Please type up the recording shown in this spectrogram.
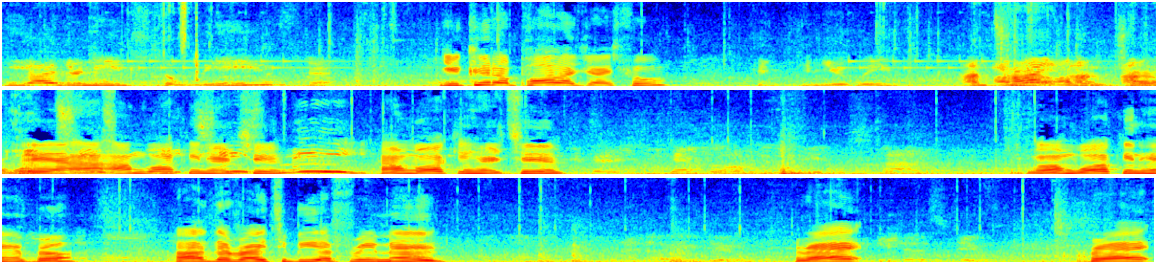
he either needs to leave. You could apologize, fool. Can, can you leave? I'm trying. I'm I'm, not trying to he Yeah, chased- I, I'm walking he here too. Me. I'm walking here too. Well, I'm walking here, bro. I have the right to be a free man. Right? Right?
